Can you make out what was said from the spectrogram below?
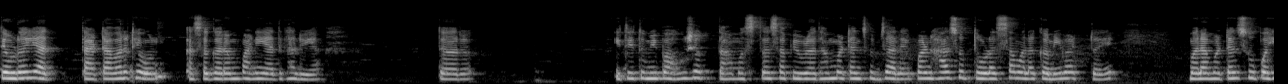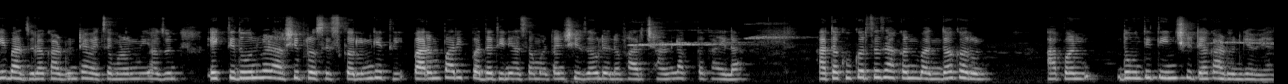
तेवढं यात ताटावर ठेवून असं गरम पाणी यात घालूया. तर इथे तुम्ही पाहू शकता मस्त असा पिवळाधाम मटण सूप झाला आहे पण हा सूप थोडासा मला कमी वाटतो आहे मला मटण सूपही बाजूला काढून ठेवायचं म्हणून मी अजून एक ते दोन वेळा अशी प्रोसेस करून घेतली. पारंपरिक पद्धतीने असं मटण शिजवलेलं फार छान लागतं खायला. आता कुकरचं झाकण बंद करून आपण दोन ते तीन शिट्या काढून घेऊयात.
